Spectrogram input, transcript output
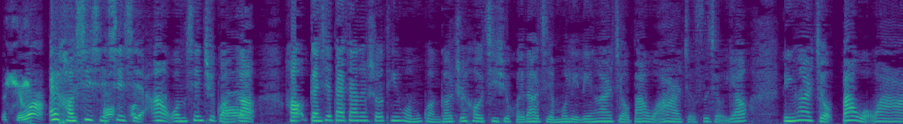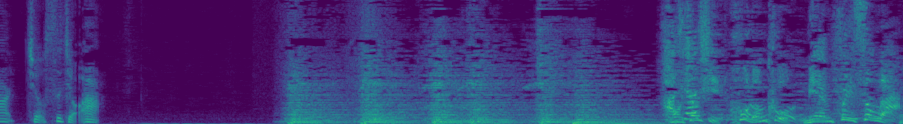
行啊，哎，好，谢谢，谢谢啊，我们先去广告。好，感谢大家的收听，我们广告之后继续回到节目里，零二九八五二二九四九幺，零二九八五二二九四九二。好消息，护龙库免费送了！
